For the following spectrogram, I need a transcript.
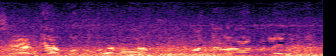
શહેરથી આખું દૂર અને વાતાવરણ જ બદલાઈ જાય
